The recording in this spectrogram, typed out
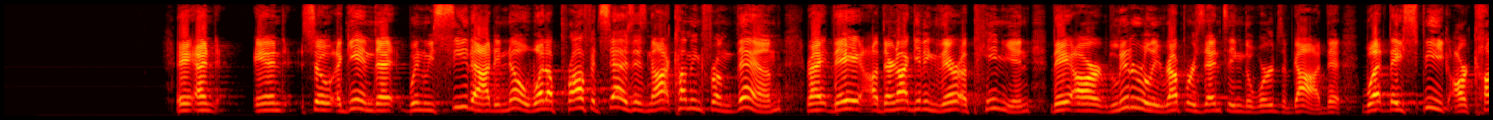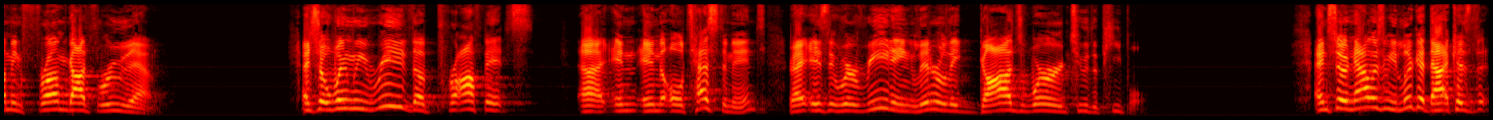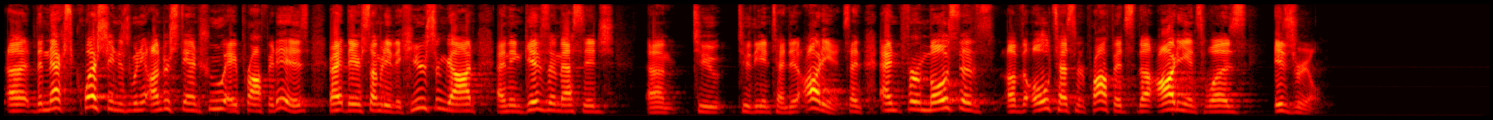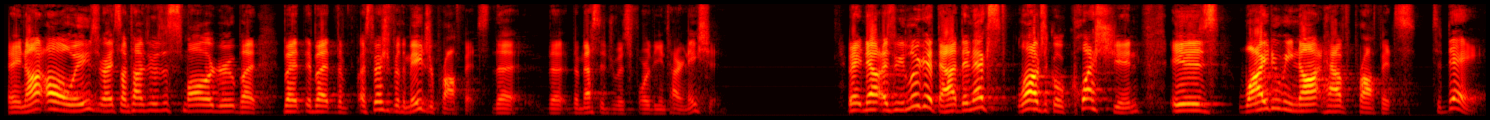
And, and so, again, that when we see that and know what a prophet says is not coming from them, right? They, uh, they're not giving their opinion. They are literally representing the words of God. That what they speak are coming from God through them. And so when we read the prophets uh, in, in the Old Testament, right, is that we're reading literally God's word to the people. And so now, as we look at that, because uh, the next question is when you understand who a prophet is, right? They're somebody that hears from God and then gives a message um, to, to the intended audience. And, and for most of, of the Old Testament prophets, the audience was Israel. Hey, not always, right? Sometimes it was a smaller group, but, but, but the, especially for the major prophets, the, the, the message was for the entire nation. Right, now, as we look at that, the next logical question is why do we not have prophets today?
